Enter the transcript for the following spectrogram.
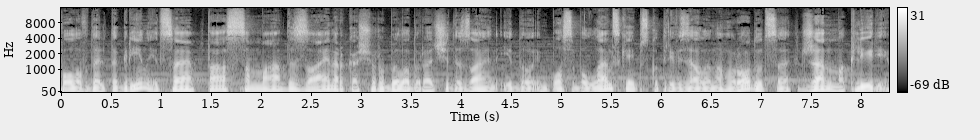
Fall of Delta Green, і це та сама дизайнерка, що робила, до речі, дизайн і до Impossible Landscapes, котрі взяли нагороду. Це Джен Маклірі.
